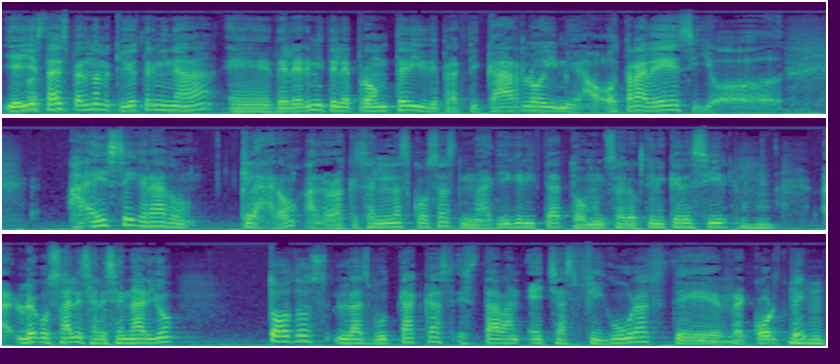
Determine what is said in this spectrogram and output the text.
Y ella estaba esperándome que yo terminara eh, de leer mi teleprompter y de practicarlo y otra vez. Y yo, a ese grado, claro, a la hora que salen las cosas, nadie grita, todo el mundo sabe lo que tiene que decir. Luego sales al escenario. Todas las butacas estaban hechas figuras de recorte.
